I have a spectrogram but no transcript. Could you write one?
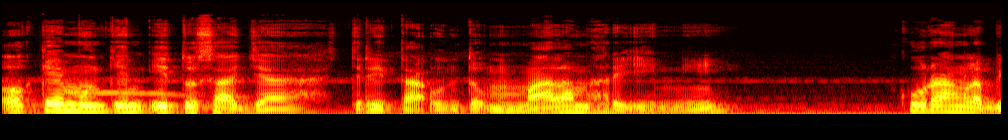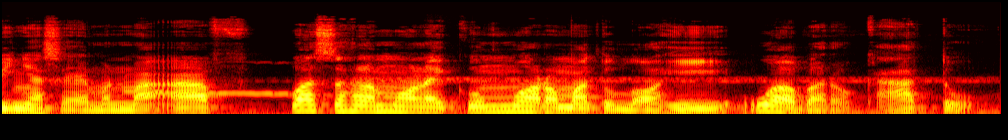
Oke mungkin itu saja cerita untuk malam hari ini. Kurang lebihnya saya mohon maaf. Wassalamualaikum warahmatullahi wabarakatuh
